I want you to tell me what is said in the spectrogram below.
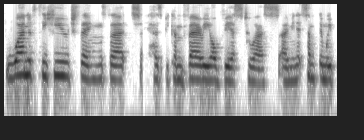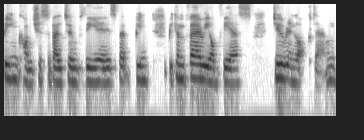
one of the huge things that has become very obvious to us i mean it's something we've been conscious about over the years but been become very obvious during lockdown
